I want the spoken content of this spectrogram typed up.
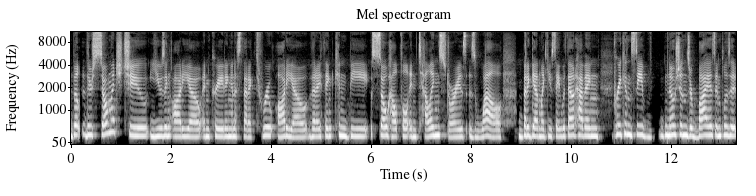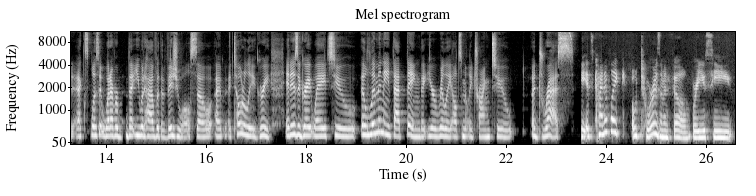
But there's so much to using audio and creating an aesthetic through audio that I think can be so helpful in telling stories as well. But again, like you say, without having preconceived notions or bias, implicit, explicit, whatever that you would have with a visual. So I, I totally agree. It is a great way to eliminate that thing that you're really ultimately trying to address. It's kind of like oh, tourism in film, where you see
